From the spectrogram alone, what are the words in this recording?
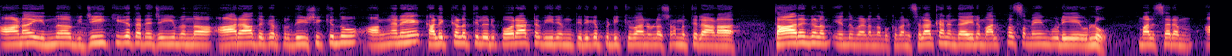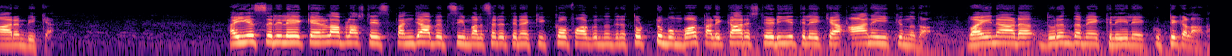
ആണ് ഇന്ന് വിജയിക്കുക തന്നെ ചെയ്യുമെന്ന് ആരാധകർ പ്രതീക്ഷിക്കുന്നു. അങ്ങനെ കളിക്കളത്തിൽ ഒരു പോരാട്ട വീര്യം തിരികെ പിടിക്കുവാനുള്ള ശ്രമത്തിലാണ് താരങ്ങളും എന്ന് വേണം നമുക്ക് മനസ്സിലാക്കാൻ. എന്തായാലും അല്പസമയം കൂടിയേ ഉള്ളൂ. മത്സരം ആരംഭിക്കാൻ ഐ എസ് എല്ലിലെ Kerala Blasters Punjab F C മത്സരത്തിന് കിക്ക് ഓഫ് ആകുന്നതിന് തൊട്ടുമുമ്പ് കളിക്കാർ സ്റ്റേഡിയത്തിലേക്ക് ആനയിക്കുന്നത് വയനാട് ദുരന്ത മേഖലയിലെ കുട്ടികളാണ്.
